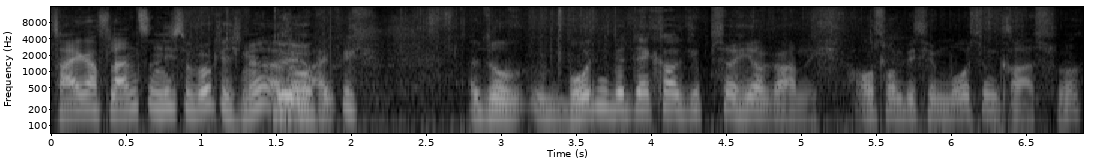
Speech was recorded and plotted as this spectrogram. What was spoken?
Zeigerpflanzen? Nicht so wirklich, ne? Also, Also, eigentlich, also Bodenbedecker gibt es ja hier gar nicht. Außer ein bisschen Moos und Gras. Ne?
